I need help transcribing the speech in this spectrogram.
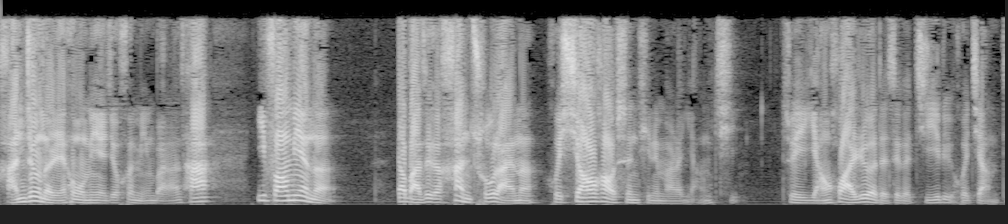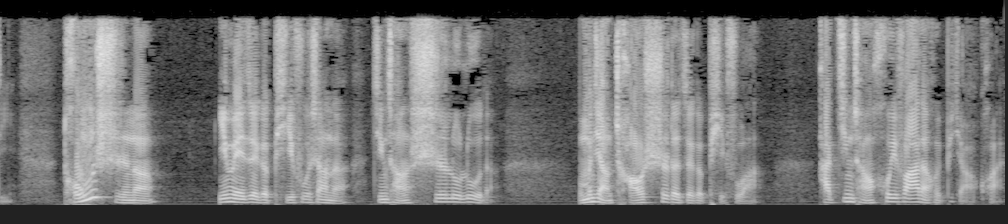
寒症的人，我们也就会明白了。他一方面呢，要把这个汗出来呢，会消耗身体里面的阳气，所以阳化热的这个几率会降低。同时呢，因为这个皮肤上呢，经常湿漉漉的，我们讲潮湿的这个皮肤啊，它经常挥发的会比较快。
